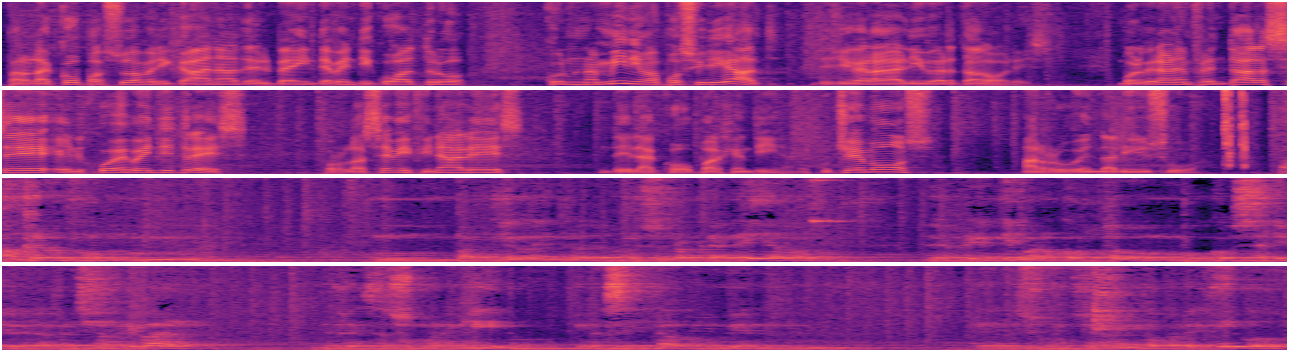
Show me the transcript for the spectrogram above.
para la Copa Sudamericana del 2024 con una mínima posibilidad de llegar a la Libertadores. Volverán a enfrentarse el jueves 23 por las semifinales de la Copa Argentina. Escuchemos a Rubén Darín un En el primer tiempo nos costó un poco salir de la presión rival. Defensa es un buen equipo, tiene aceitado muy bien eh, su funcionamiento colectivo.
